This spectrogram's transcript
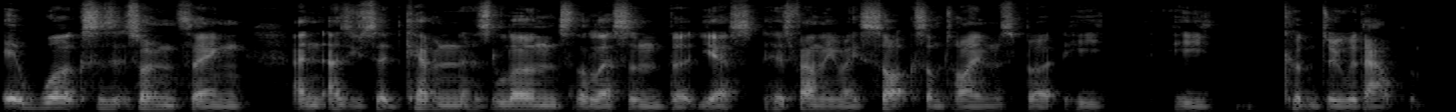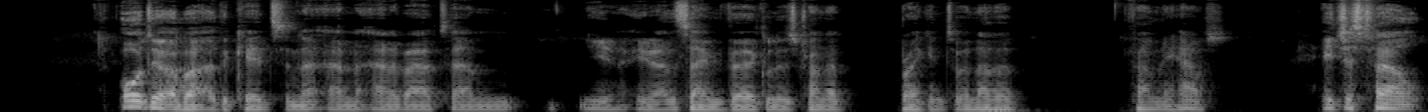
it works as its own thing. And as you said, Kevin has learned the lesson that yes, his family may suck sometimes, but he he couldn't do without them. Or do it about other kids and and and about um you know you know the same burglars trying to break into another family house. It just felt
